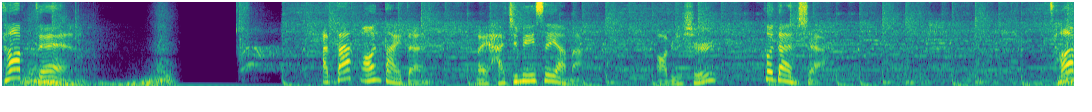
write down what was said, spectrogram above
Top 10 Attack on Titan by Hajime Isayama. Publisher Kodansha. Top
